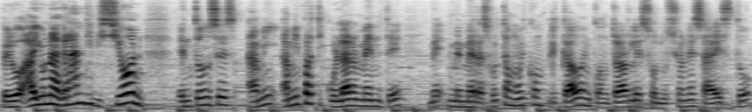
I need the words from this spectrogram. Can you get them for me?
pero hay una gran división. Entonces, a mí, a mí particularmente me, me, resulta muy complicado encontrarle soluciones a esto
